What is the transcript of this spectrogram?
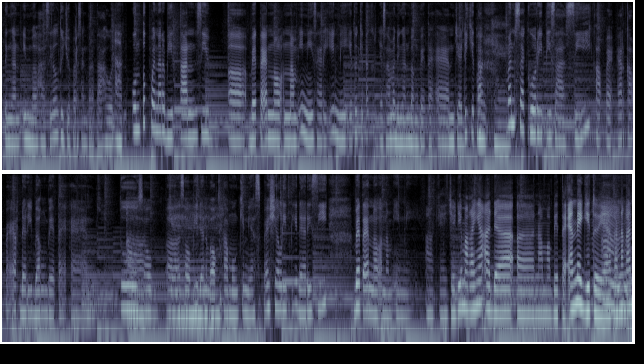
dengan imbal hasil 7% per tahun. Ah. Untuk penerbitan si eh, BTN 06 ini seri ini itu kita kerjasama dengan Bank BTN. Jadi kita Oke. mensekuritisasi KPR KPR dari Bank BTN gitu. So, eh, Oke. Sobi dan Mbak Okta mungkin ya specialty dari si BTN 06 ini. Oke, jadi makanya ada eh, nama BTN-nya gitu ya, Mm-mm, karena kan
